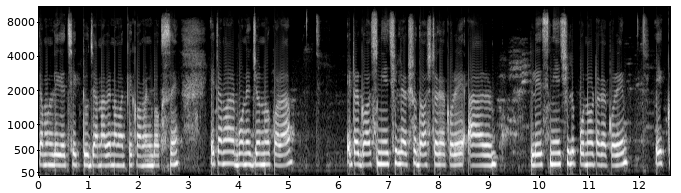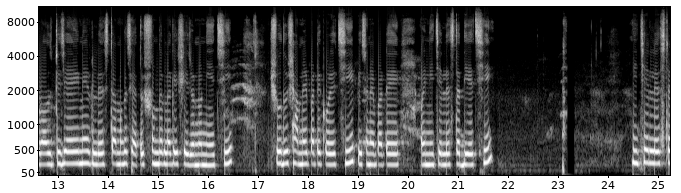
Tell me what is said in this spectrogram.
কেমন লেগেছে একটু জানাবেন আমাকে কমেন্ট বক্সে। এটা আমার বোনের জন্য করা। এটার গছ নিয়েছিল একশো দশ টাকা করে আর লেস নিয়েছিল পনেরো টাকা করে। এই ক্রস ডিজাইনের লেসটা আমার কাছে এত সুন্দর লাগে সেই জন্য নিয়েছি। শুধু সামনের পাটে করেছি, পিছনের পাটে ওই নিচের লেসটা দিয়েছি। নিচের লেসটা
